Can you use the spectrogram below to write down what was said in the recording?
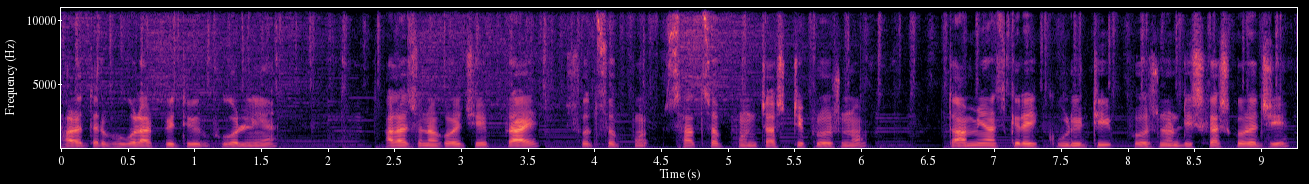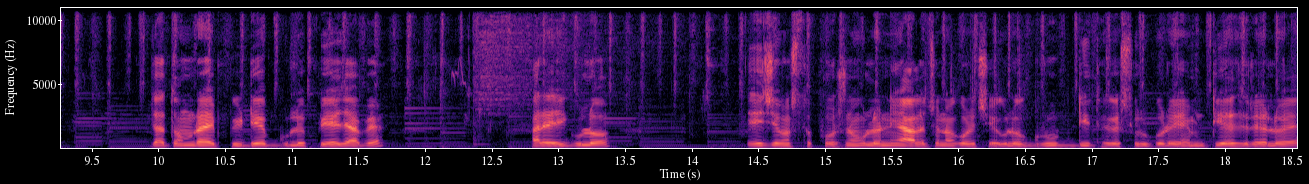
ভারতের ভূগোল আর পৃথিবীর ভূগোল নিয়ে আলোচনা করেছি। প্রায় সাতশো সাতশো পঞ্চাশটি প্রশ্ন। তো আমি আজকের এই কুড়িটি প্রশ্ন ডিসকাস করেছি। যা তোমরা এই পিডিএফগুলো পেয়ে যাবে। আর এইগুলো, এই সমস্ত প্রশ্নগুলো নিয়ে আলোচনা করেছি। এগুলো গ্রুপ ডি থেকে শুরু করে এমটিএস রেলওয়ে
